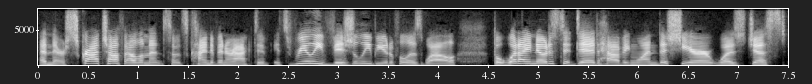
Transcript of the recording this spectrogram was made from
and they're scratch off elements so it's kind of interactive. It's really visually beautiful as well. But what I noticed it did having one this year was just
